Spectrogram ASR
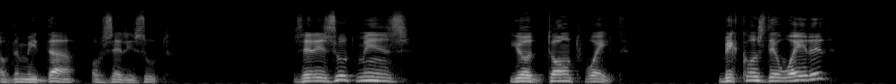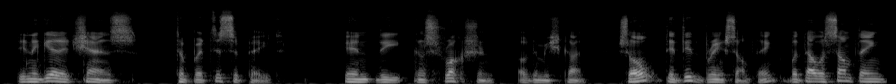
of the midah of zerizut. Zerizut means you don't wait. Because they waited, didn't get a chance to participate in the construction of the Mishkan. So they did bring something, but that was something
